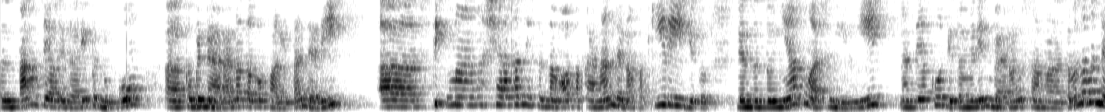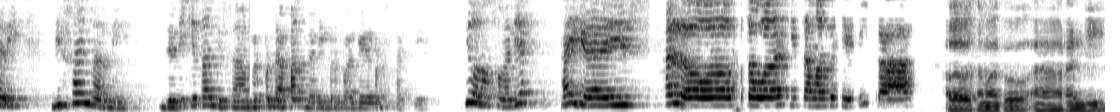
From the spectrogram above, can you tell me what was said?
tentang teori-teori pendukung uh, kebenaran atau kevalitan dari uh, stigma masyarakat nih tentang otak kanan dan otak kiri gitu. Dan tentunya aku nggak sendiri, nanti aku ditemenin bareng sama teman-teman dari desainer nih. Jadi kita bisa berpendapat dari berbagai perspektif. Yuk langsung aja. Hai guys. Halo, ketemu lagi sama aku Jessica. Halo, sama aku uh, Randy.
